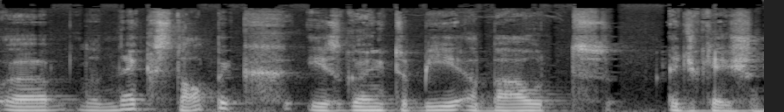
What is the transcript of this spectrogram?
uh, the next topic is going to be about education.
